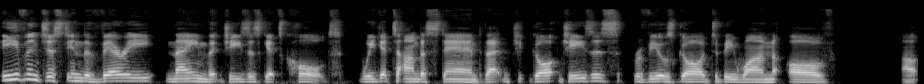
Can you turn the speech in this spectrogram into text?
even just in the very name that Jesus gets called, we get to understand that God, Jesus reveals God to be one of, uh,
